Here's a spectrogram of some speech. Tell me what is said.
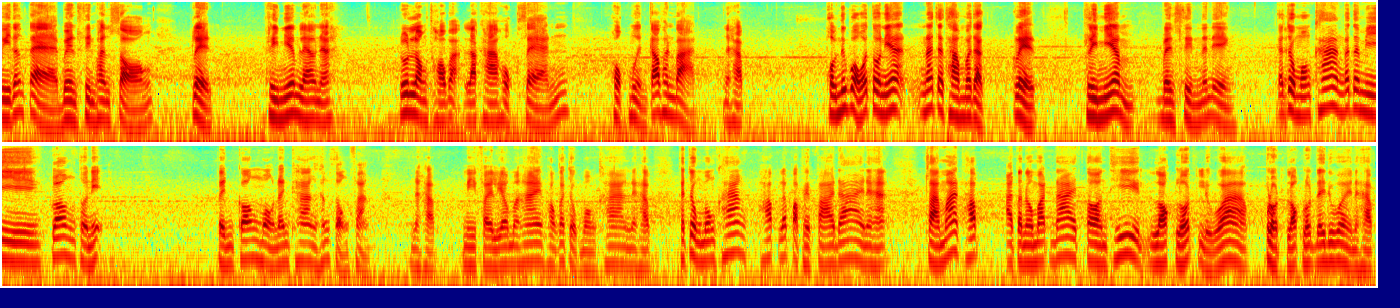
มีตั้งแต่เบนซินพันสองเกรดพรีเมียมแล้วนะ รุ่นลองท็อปอะราคา 6 6 9 0 0 0 บาทนะครับ ผมนึกบอกว่าตัวนี้น่าจะทำมาจากเกรดพรีเมียมเบนซินนั่นเอง กระจกมองข้างก็จะมีกล้องตัวนี้ เป็นกล้องมองด้านข้างทั้งสองฝั่งนะครับ มีไฟเลี้ยวมาให้พร้อมกระจกมองข้างนะครับกระจกมองข้างพับและปรับไฟฟ้าได้นะฮะสามารถพับอัตโนมัติได้ตอนที่ล็อกรถ หรือว่าปลดล็อกรถได้ด้วยนะครับ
